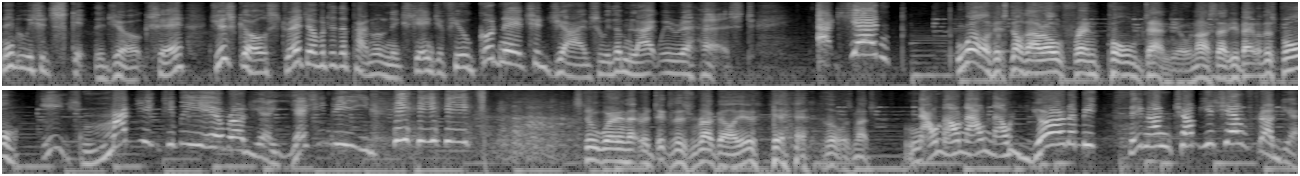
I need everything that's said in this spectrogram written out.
Maybe we should skip the jokes, eh? Just go straight over to the panel and exchange a few good-natured jibes with them like we rehearsed. Action! Well, if it's not our old friend Paul Daniel. Nice to have you back with us, Paul. It's magic to be here, Roger. Yes, indeed. Still wearing that ridiculous rug, are you? Yeah, thought as much. now, now, now, now, you're a bit thin on top yourself, Roger.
